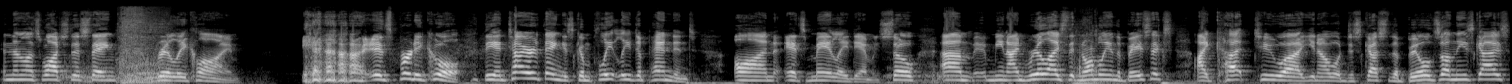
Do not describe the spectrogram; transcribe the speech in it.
And then let's watch this thing really climb. Yeah, it's pretty cool. The entire thing is completely dependent on its melee damage. So, um, I mean, I realize that normally in the basics, I cut to, uh, you know, discuss the builds on these guys,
